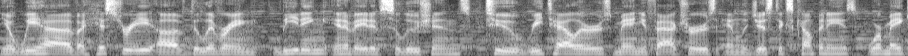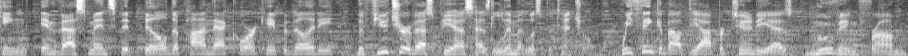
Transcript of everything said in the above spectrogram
You know, we have a history of delivering leading innovative solutions to retailers, manufacturers, and logistics companies. We're making investments that build upon that core capability. The future of SPS has limitless potential. We think about the opportunity as moving from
